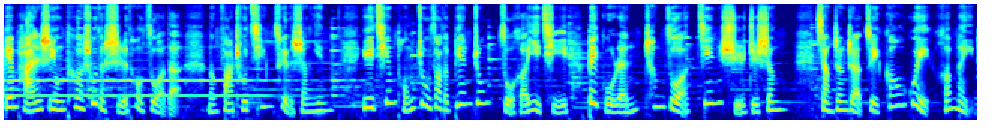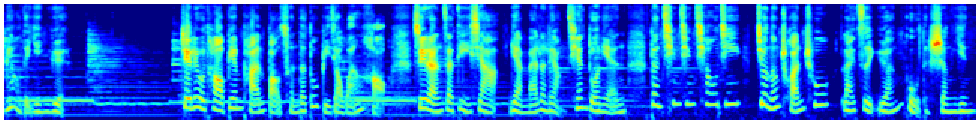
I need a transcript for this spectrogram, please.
编盘是用特殊的石头做的，能发出清脆的声音，与青铜铸造的编钟组合一起，被古人称作“金石之声”，象征着最高贵和美妙的音乐。这六套编盘保存的都比较完好，虽然在地下掩埋了两千多年，但轻轻敲击就能传出来自远古的声音。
